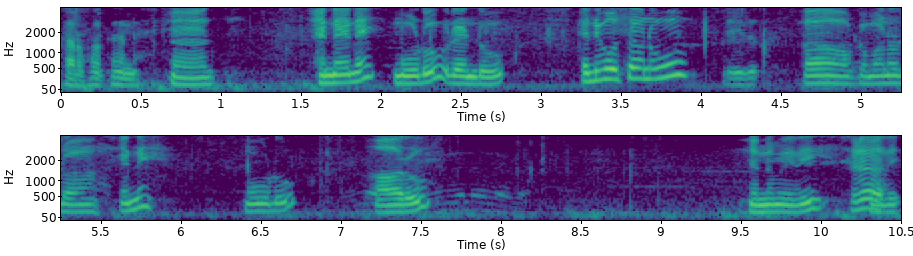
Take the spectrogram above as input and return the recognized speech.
సరిపోతాయి ఆ, ఎన్ని అయినాయి? మూడు రెండు. ఎన్ని కోసావు నువ్వు? ఐదు. ఒక మనోడు. ఎన్ని? మూడు ఆరు ఎనిమిది. పది.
